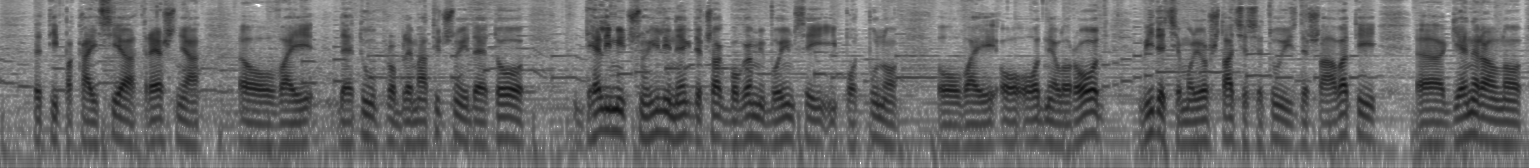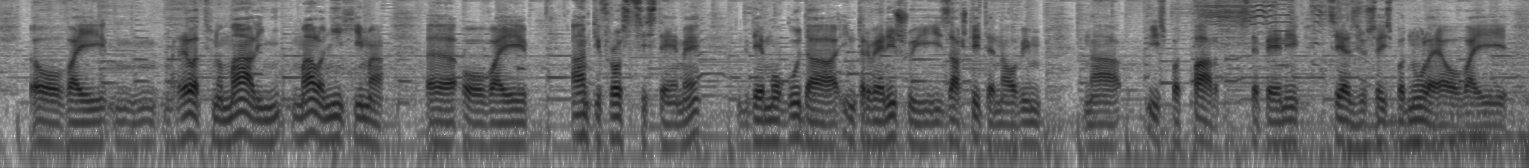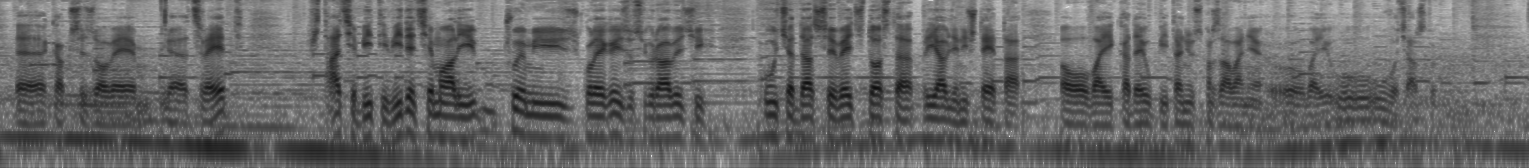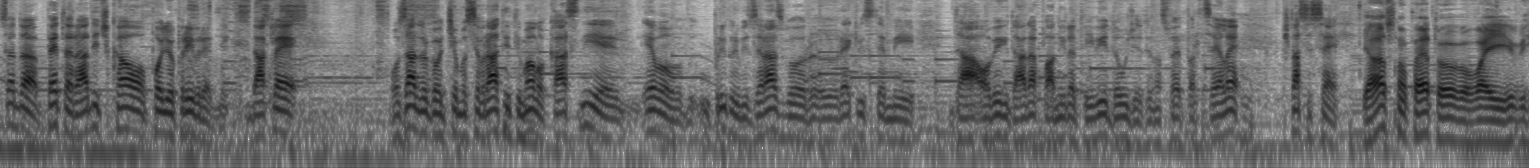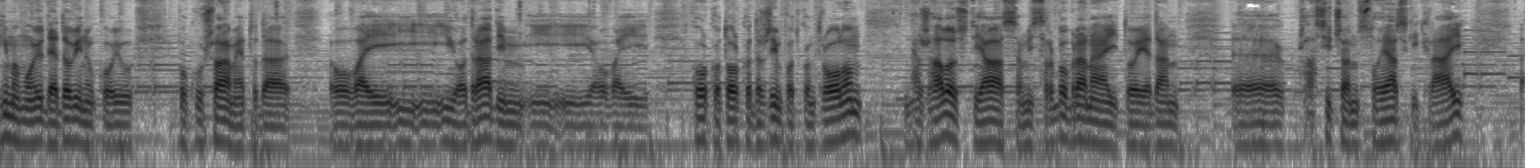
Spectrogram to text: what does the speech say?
tipa kajsija, trešnja, ovaj, da je tu problematično i da je to delimično ili negde čak, boga mi, bojim se i, i potpuno ovaj odnelo rod. Vidjet ćemo još šta će se tu izdešavati. E, generalno ovaj relativno mali malo njih ima e, ovaj antifrost sisteme gde mogu da intervenišu i zaštite na ovim na ispod par stepeni Celzijusa ispod nule ovaj e, kako se zove e, cvet šta će biti vidjet ćemo ali čujem i iz kolega iz osiguravajućih kuća da se već dosta prijavljeni šteta ovaj kada je u pitanju smrzavanje ovaj u, u voćarstvu. Sada Petar Radić kao poljoprivrednik. Dakle, O zadrugom ćemo se vratiti malo kasnije. Evo, u pripremi za razgovor rekli ste mi da ovih dana planirate i vi da uđete na svoje parcele. Šta se seje? Jasno, pa eto, ovaj, imam moju dedovinu koju pokušavam eto da ovaj i, i odradim i, i ovaj koliko toliko držim pod kontrolom. Nažalost, ja sam iz Srbobrana i to je jedan e, klasičan stojarski kraj.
